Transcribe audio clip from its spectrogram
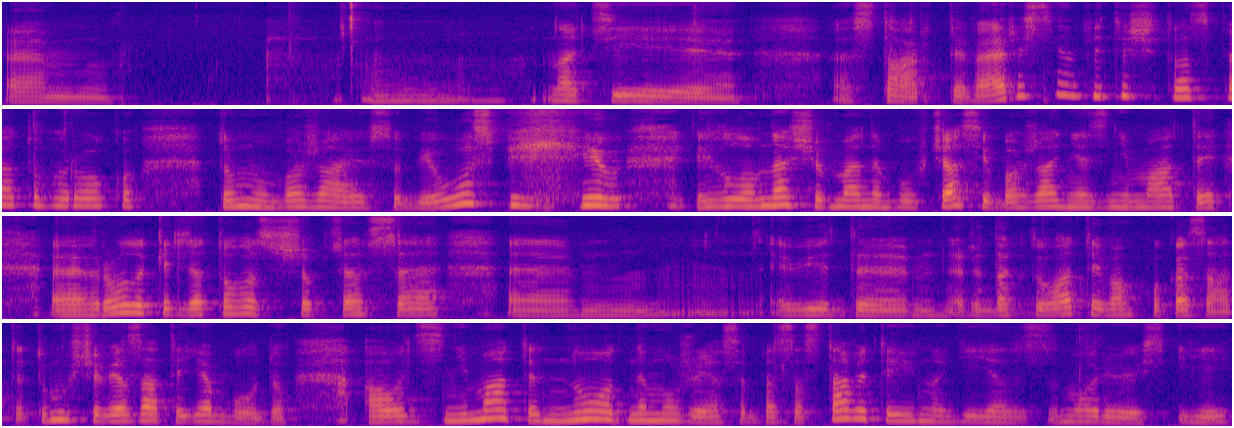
ем, на ці старти вересня 2025 року. Тому бажаю собі успіхів. І головне, щоб в мене був час і бажання знімати е, ролики для того, щоб це все ем, відредактувати і вам показати. Тому що в'язати я буду. А от знімати, ну от не можу я себе заставити, іноді я зморююсь і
